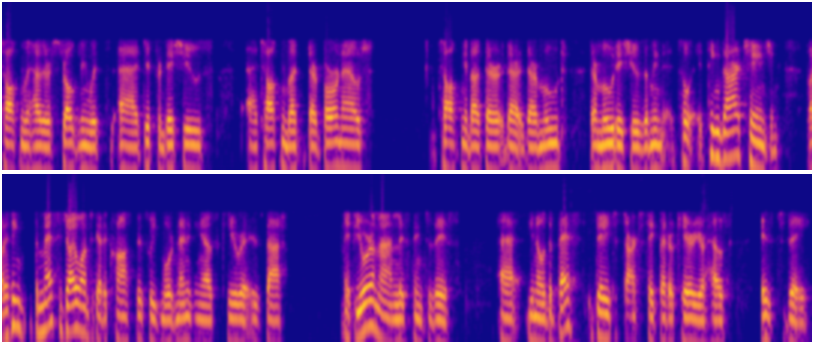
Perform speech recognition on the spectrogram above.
talking about how they're struggling with uh, different issues, uh, talking about their burnout, talking about their, their, their mood their mood issues. I mean, so things are changing. But I think the message I want to get across this week more than anything else, Ciara, is that if you're a man listening to this, uh, you know, the best day to start to take better care of your health is today.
